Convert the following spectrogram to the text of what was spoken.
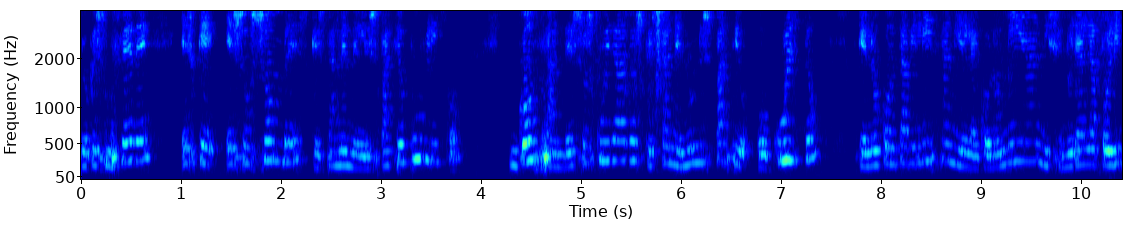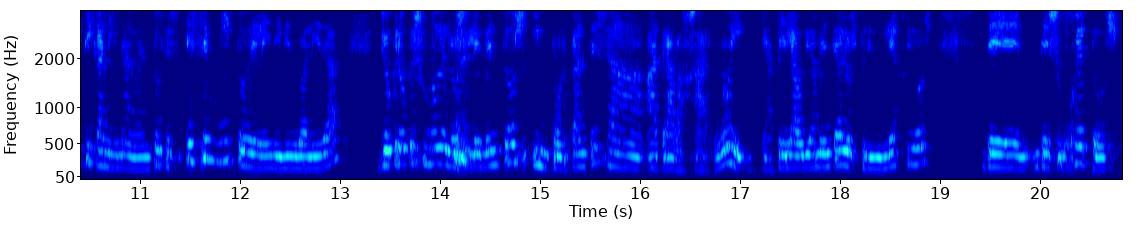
Lo que sucede es que esos hombres que están en el espacio público gozan de esos cuidados que están en un espacio oculto que no contabiliza ni en la economía, ni se mira en la política, ni nada. Entonces, ese mito de la individualidad yo creo que es uno de los elementos importantes a, trabajar, ¿no? Y que apela obviamente a los privilegios de, de sujetos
